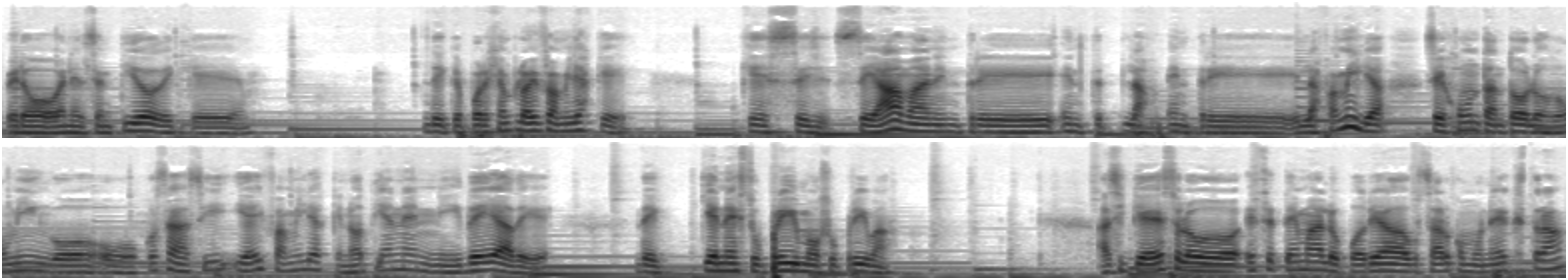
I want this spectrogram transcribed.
pero en el sentido de que, de que por ejemplo, hay familias que, que se, se aman entre, entre, la, entre familia, se juntan todos los domingos o cosas así, y hay familias que no tienen ni idea de, de quién es su primo o su prima. Así que eso lo, ese tema lo podría usar como un extra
